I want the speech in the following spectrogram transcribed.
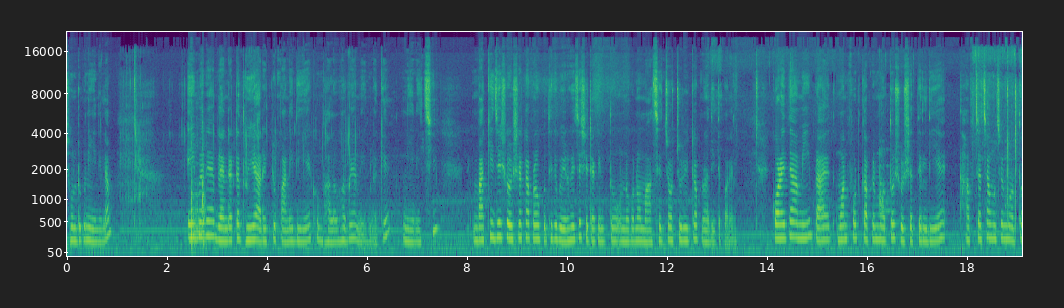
ঝোলটুকু নিয়ে নিলাম। এইবারে ব্লেন্ডারটা ধুয়ে আর একটু পানি দিয়ে খুব ভালোভাবে আমি এগুলোকে নিয়ে নিচ্ছি। বাকি যে সরিষাটা আপনার উপর থেকে বের হয়েছে, সেটা কিন্তু অন্য কোনো মাছের চচ্চড়িটা আপনারা দিতে পারেন। কড়াইতে আমি প্রায় ওয়ান ফোর্থ কাপের মতো সরষের তেল দিয়ে হাফ চা চামচের মতো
